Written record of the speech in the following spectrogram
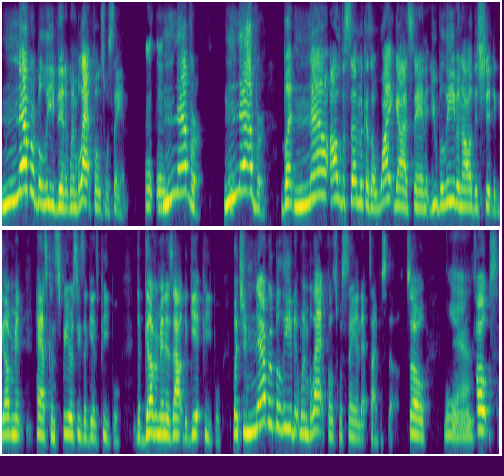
never believed in it when black folks were saying it. Never, mm. never. But now all of a sudden, because a white guy saying it, you believe in all this shit. The government has conspiracies against people the government is out to get people. But you never believed it when black folks were saying that type of stuff. So, yeah, folks,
